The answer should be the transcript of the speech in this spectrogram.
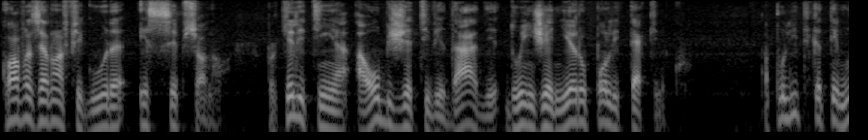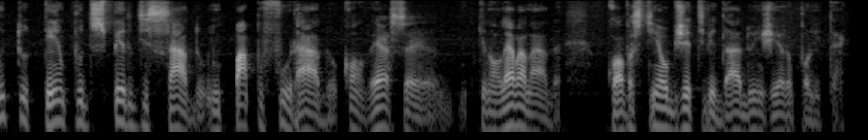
Covas era uma figura excepcional, porque ele tinha a objetividade do engenheiro politécnico. A política tem muito tempo desperdiçado em papo furado, conversa que não leva a nada. Covas tinha a objetividade do engenheiro politécnico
